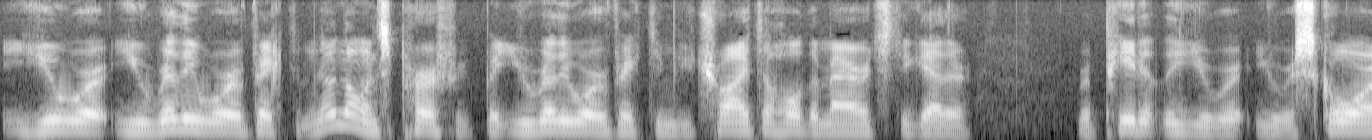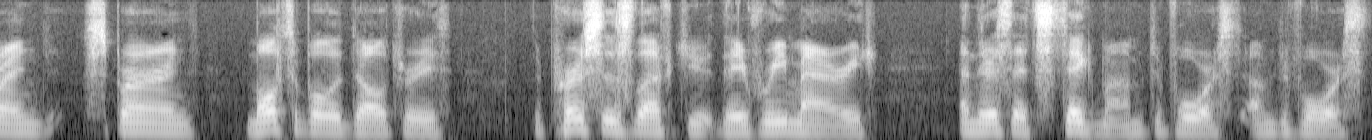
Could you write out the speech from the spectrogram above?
You were you really were a victim. No, no one's perfect, but you really were a victim. You tried to hold the marriage together. Repeatedly, you were you were scorned, spurned, multiple adulteries. The person has left you. They've remarried and there's that stigma i'm divorced i'm divorced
